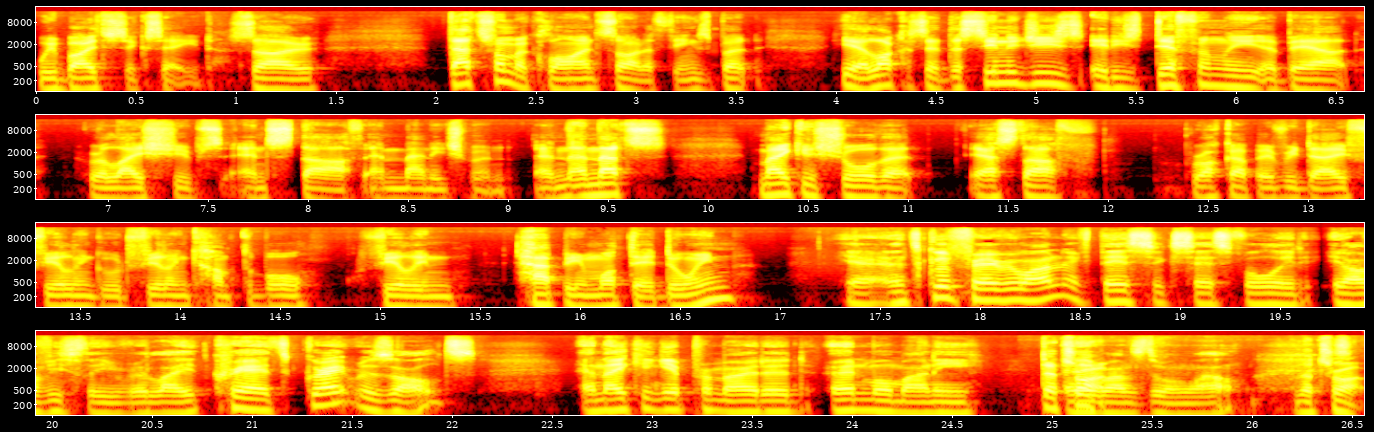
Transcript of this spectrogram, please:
We both succeed. So that's from a client side of things. But yeah, like I said, the synergies, it is definitely about relationships and staff and management. And and that's making sure that our staff rock up every day feeling good, feeling comfortable, feeling happy in what they're doing. Yeah, and it's good for everyone. If they're successful, it, it obviously relate creates great results and they can get promoted, earn more money. That's right. Everyone's doing well. That's right.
